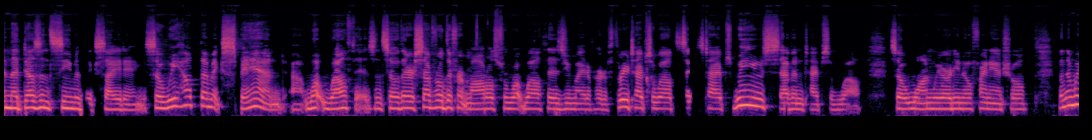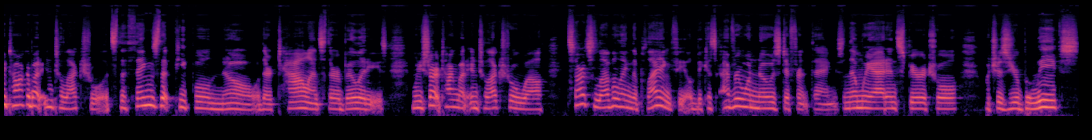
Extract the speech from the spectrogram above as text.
and that doesn't seem as exciting. So we help them expand uh, what wealth is. And so there are several different models for what wealth is. You might have heard of three types of wealth, six types. We use seven types of wealth. So one, we already know financial, but then we talk about intellectual. It's the things that people know, their talents, their abilities. When you start talking about intellectual wealth, it starts leveling the playing field because everyone knows different things. And then we add in spiritual, which is your beliefs,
